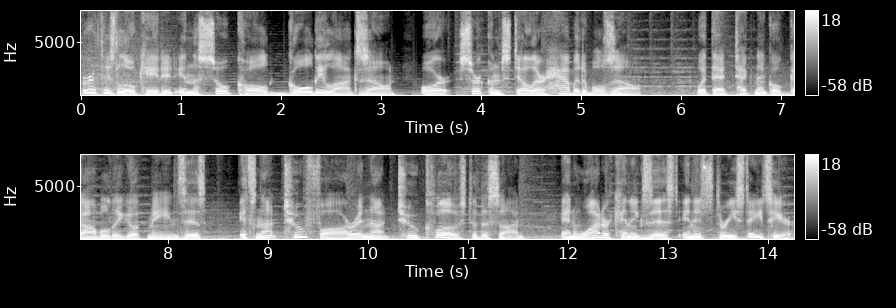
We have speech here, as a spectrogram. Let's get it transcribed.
Earth is located in the so-called Goldilocks zone, or circumstellar habitable zone. What that technical gobbledygook means is it's not too far and not too close to the sun, and water can exist in its three states here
